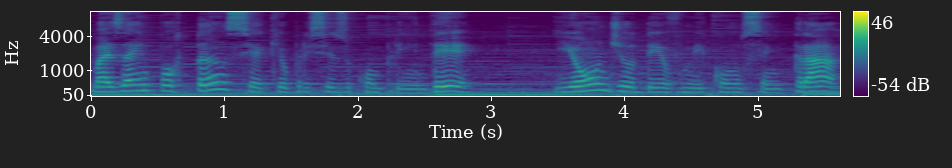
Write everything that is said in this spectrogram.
Mas a importância que eu preciso compreender e onde eu devo me concentrar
